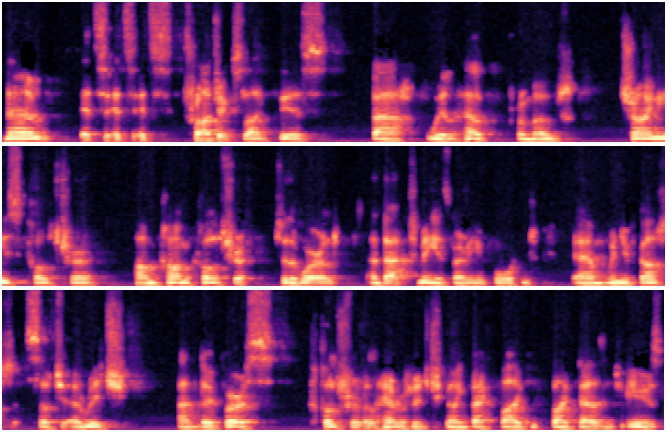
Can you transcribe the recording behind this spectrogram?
Now, it's, it's, it's projects like this that will help promote Chinese culture, Hong Kong culture to the world. And that to me is very important. Um, when you've got such a rich and diverse cultural heritage going back five 5,000 years,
